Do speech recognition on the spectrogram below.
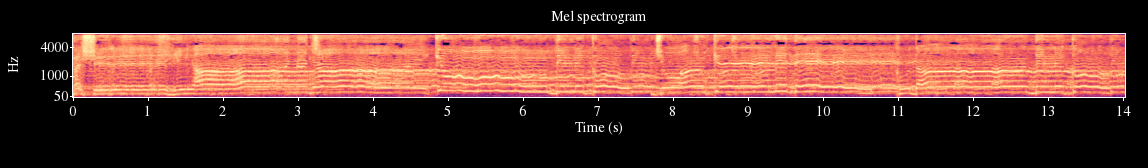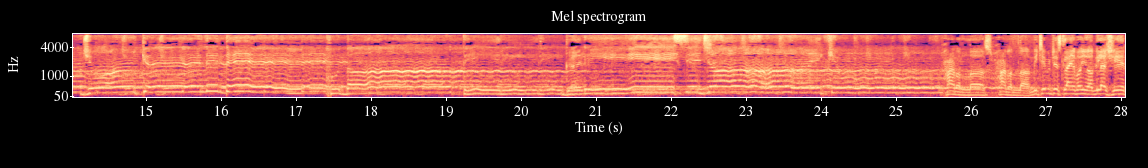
حشر ہی آ سبحان اللہ۔ میٹھے میٹھے اسلامی بھائی اگلا شیر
